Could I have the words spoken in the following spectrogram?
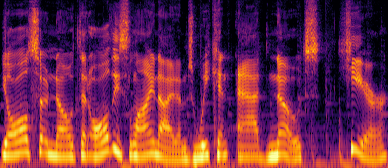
you'll also note that all these line items, we can add notes here.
